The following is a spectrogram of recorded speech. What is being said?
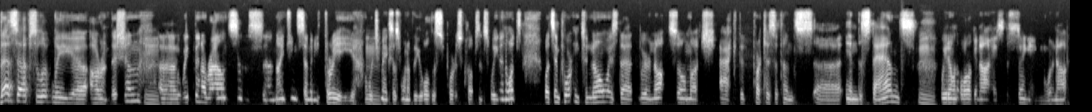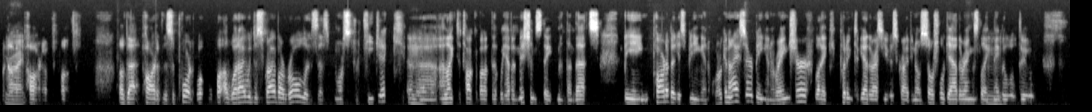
That's absolutely uh, our ambition. Mm. Uh, we've been around since uh, 1973, which Mm. makes us one of the oldest supporters clubs in Sweden. What's What's important to know is that we're not so much active participants uh, in the stands. Mm. We don't organize the singing. We're not, we're not Right. a part of, of of that part of the support. What, what I would describe our role is as more strategic. Mm. Uh, I like to talk about that we have a mission statement, and that's being part of it is being an organizer, being an arranger, like putting together, as you described, you know, social gatherings. Like Mm. maybe we'll do,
